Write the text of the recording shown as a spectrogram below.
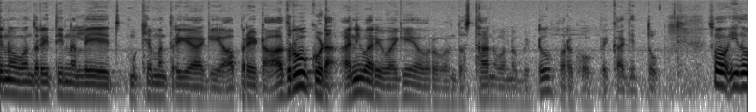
ಏನು ಒಂದು ರೀತಿಯಲ್ಲಿ ಮುಖ್ಯಮಂತ್ರಿಯಾಗಿ ಆಪರೇಟ್ ಆದರೂ ಕೂಡ ಅನಿವಾರ್ಯವಾಗಿ ಅವರು ಒಂದು ಸ್ಥಾನವನ್ನು ಬಿಟ್ಟು ಹೊರಗೆ ಹೋಗಬೇಕಾಗಿತ್ತು. ಸೊ ಇದು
